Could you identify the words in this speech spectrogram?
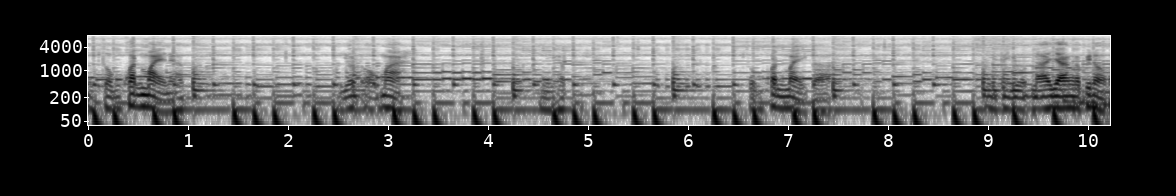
น้ำส้มควันใหม่นะครับยดออกมานี่ครับ สมควันใหม่ก็ มีประโยชน์หลายอย่างครับพี่น้อง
